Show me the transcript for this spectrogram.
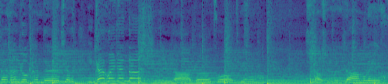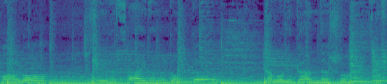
才能够看得见。该怀念的是那个昨天。笑着让泪滑落，失去了才能懂得，让我勇敢地说再见。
